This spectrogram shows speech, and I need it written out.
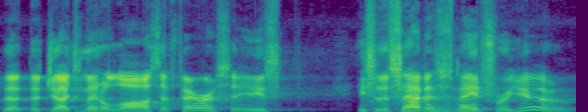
the, the judgmental laws of Pharisees. He said, The Sabbath is made for you.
